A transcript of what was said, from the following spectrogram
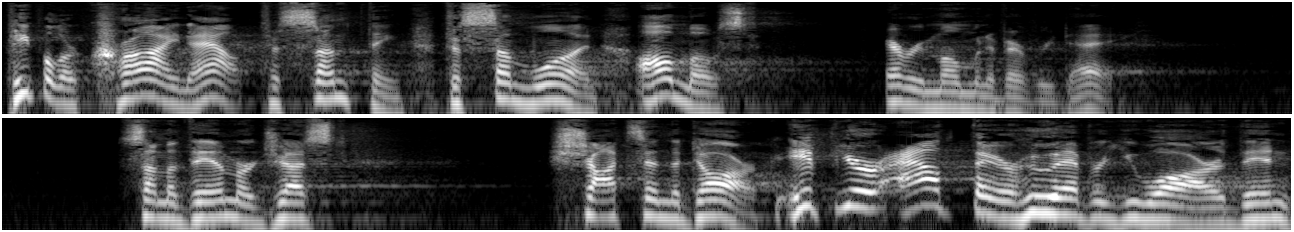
People are crying out to something, to someone, almost every moment of every day. Some of them are just shots in the dark. If you're out there, whoever you are, then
